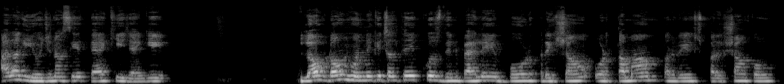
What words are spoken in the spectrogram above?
अलग योजना से तय किए जाएँगे। लॉकडाउन होने के चलते कुछ दिन पहले बोर्ड परीक्षाओं और तमाम प्रवेश परीक्षाओं को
